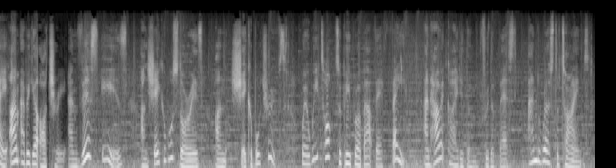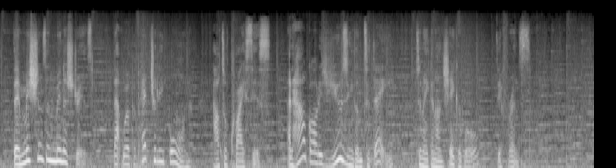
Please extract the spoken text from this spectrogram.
Hi, I'm Abigail Archery, and this is Unshakable Stories, Unshakable Truths, where we talk to people about their faith and how it guided them through the best and worst of times, their missions and ministries that were perpetually born out of crisis, and how God is using them today to make an unshakable difference.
